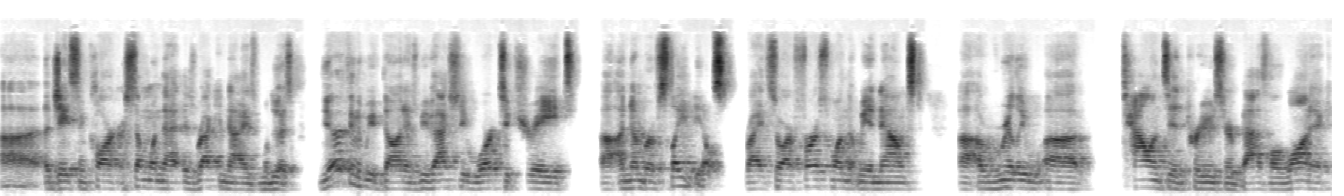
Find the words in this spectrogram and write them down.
uh, a Jason Clarke or someone that is recognized will do this. The other thing that we've done is we've actually worked to create uh, a number of slate deals, right? So our first one that we announced, uh, a really uh, talented producer, Basil Iwanyk,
